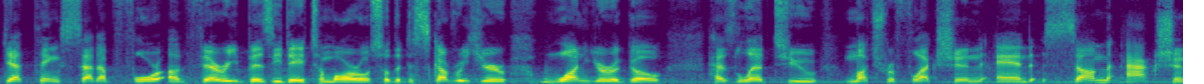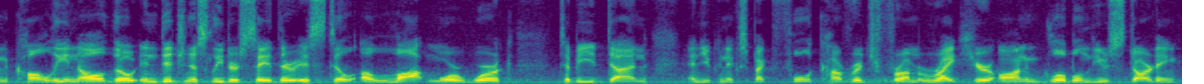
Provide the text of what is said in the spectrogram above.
get things set up for a very busy day tomorrow. So the discovery here one year ago has led to much reflection and some action, Colleen, although Indigenous leaders say there is still a lot more work to be done, and you can expect full coverage from right here on Global News starting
